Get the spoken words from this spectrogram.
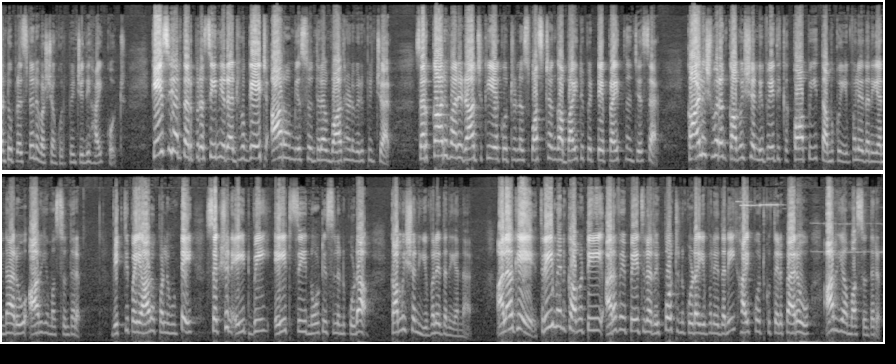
అంటూ ప్రశ్నల వర్షం కురిపించింది హైకోర్టు. కేసీఆర్ తరపున సీనియర్ అడ్వకేట్ ఆరామ్య సుందరం వాదనలు వినిపించారు. సర్కారు వారి రాజకీయ కుట్రను స్పష్టంగా బయటపెట్టే ప్రయత్నం చేశారు. కాళేశ్వరం కమిషన్ నివేదిక కాపీ తమకు ఇవ్వలేదని అన్నారు ఆర్యమ సుందరం వ్యక్తిపై ఆరోపణలు ఉంటే section eight B eight C నోటీసులను కూడా కమిషన్ ఇవ్వలేదని అన్నారు. అలాగే త్రీ మెన్ కమిటీ అరవై పేజీల రిపోర్టును కూడా ఇవ్వలేదని హైకోర్టుకు తెలిపారు ఆర్యామా సుందరం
